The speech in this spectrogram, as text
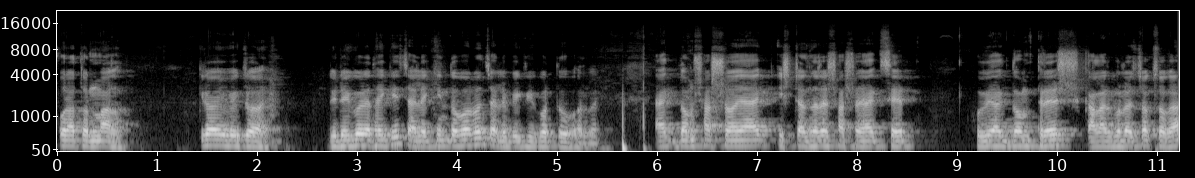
পুরাতন মাল ক্রয় বিক্রয় দুইটাই করে থাকি, চাইলে কিনতে পারবেন, চাইলে বিক্রি করতেও পারবেন। একদম সাতশো এক স্ট্যান্ডার্ডের সাতশো এক সেট খুবই একদম ফ্রেশ কালারগুলো চকচকা।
